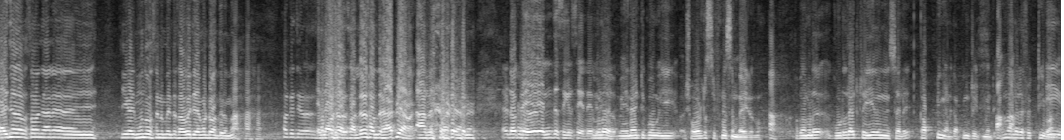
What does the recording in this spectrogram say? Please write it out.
കഴിഞ്ഞ ദിവസം ഞാൻ ഈ ഈ കഴിഞ്ഞ മൂന്ന് ദിവസം മുമ്പ് എന്റെ സഹോദരി കൊണ്ട് വന്നിരുന്നു അവർക്ക് നല്ല ഹാപ്പിയാണ് ഡോക്ടർ എന്ത് ചികിത്സ ചെയ്തത് നമ്മൾ മെയിനായിട്ട് ഇപ്പോൾ ഈ ഷോൾഡർ സ്റ്റിഫ്നെസ് ഉണ്ടായിരുന്നു. അപ്പൊ അപ്പോൾ നമ്മൾ കൂടുതലായിട്ട് ട്രൈ ചെയ്തതെന്ന് വെച്ചാൽ കപ്പിംഗ് ആണ് കപ്പിംഗ് ട്രീറ്റ്മെന്റ് നല്ല എഫക്റ്റീവ് ആണ്.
